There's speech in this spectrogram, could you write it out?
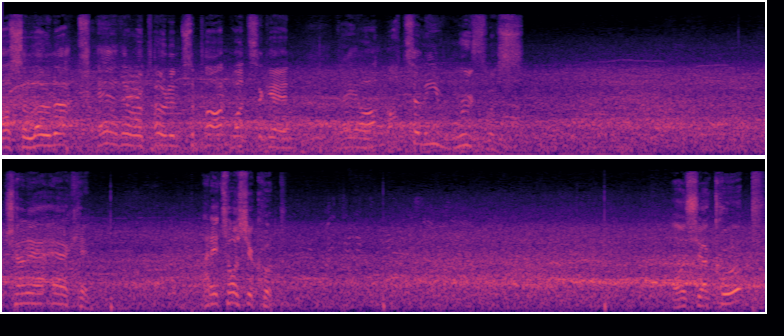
Barcelona tear their opponents apart once again. They are utterly ruthless. Caner Erkin. And it's Ozyakup. Ozyakup.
